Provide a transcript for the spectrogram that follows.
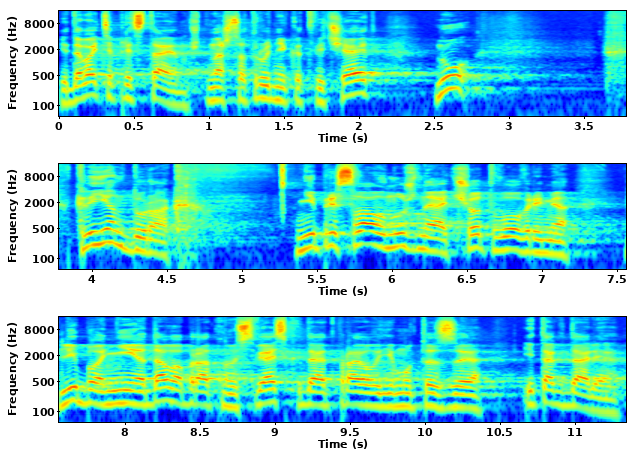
И давайте представим, что наш сотрудник отвечает, ну, Клиент дурак. Не прислал нужный отчет вовремя, либо не дал обратную связь, когда отправил ему ТЗ и так далее.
